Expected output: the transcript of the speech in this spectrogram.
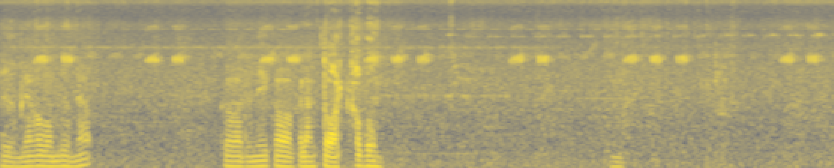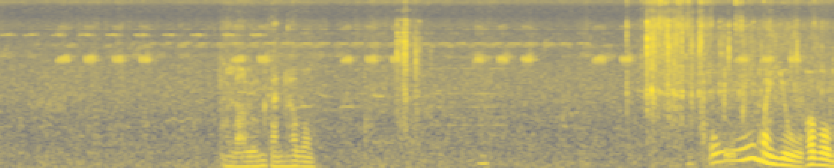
เริ่มแล้วครับผมเริ่มแล้ว ก็ตอนนี้ก็กำลังตอดครับผมเราลุ้นกันครับผมโอ้ไม่อยู่ครับผม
